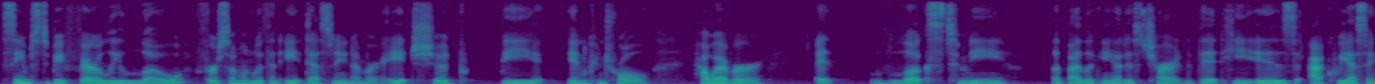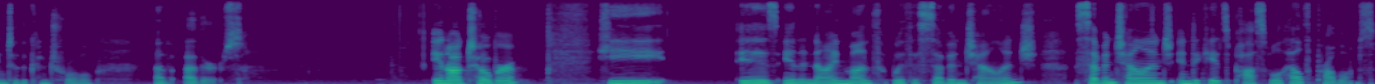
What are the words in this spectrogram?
seems to be fairly low for someone with an 8 destiny number. 8 should be in control. However, it looks to me uh, by looking at his chart that he is acquiescing to the control of others. In October, he is in a nine month with a seven challenge. Seven challenge indicates possible health problems.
